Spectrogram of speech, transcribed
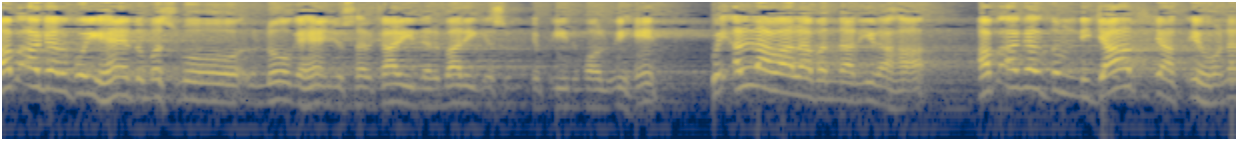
اب اگر کوئی ہے تو بس وہ لوگ ہیں جو سرکاری درباری قسم کے پیر مولوی ہیں۔ کوئی اللہ والا بندہ نہیں رہا۔ اب اگر تم نجات چاہتے ہو، نہ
